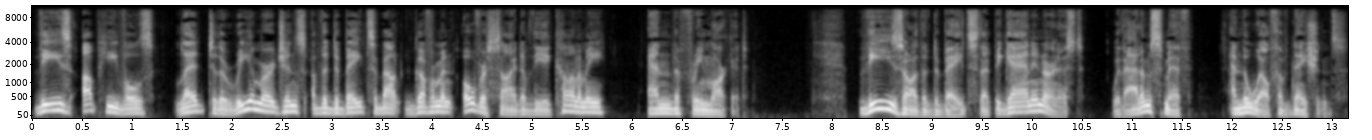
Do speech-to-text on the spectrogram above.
These upheavals led to the reemergence of the debates about government oversight of the economy and the free market. These are the debates that began in earnest with Adam Smith and the wealth of nations.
